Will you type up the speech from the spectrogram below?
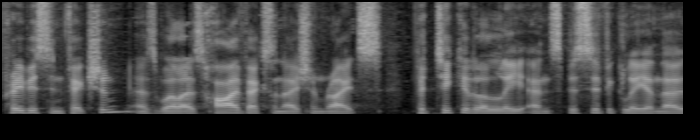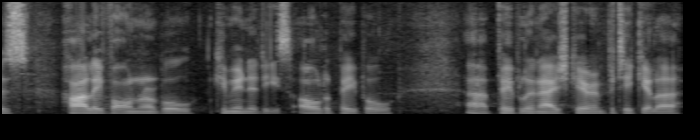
previous infection as well as high vaccination rates, particularly and specifically in those highly vulnerable communities, older people, uh, people in aged care in particular,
